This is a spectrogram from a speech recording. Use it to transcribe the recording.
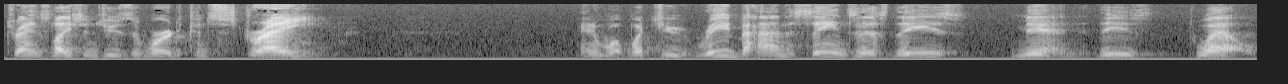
translations use the word constrain. And what, what you read behind the scenes is these men, these 12,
